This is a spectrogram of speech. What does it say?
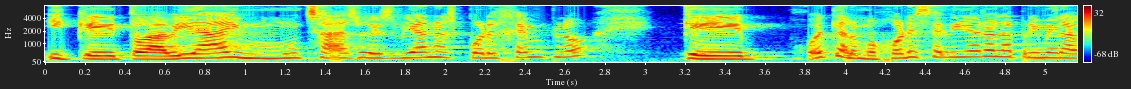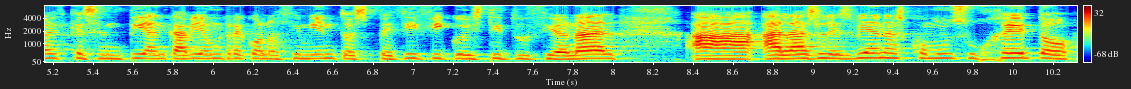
y que todavía hay muchas lesbianas, por ejemplo, que, que a lo mejor ese día era la primera vez que sentían que había un reconocimiento específico institucional a, las lesbianas como un sujeto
